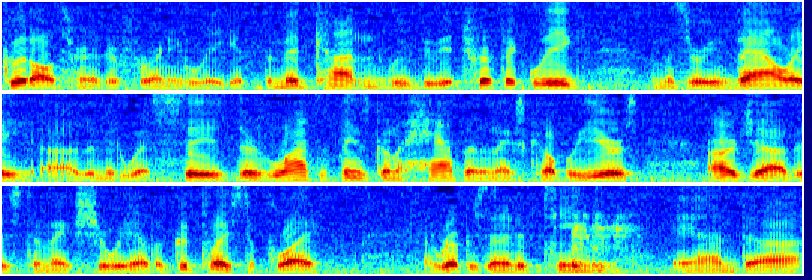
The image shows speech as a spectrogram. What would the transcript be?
good alternative for any league. If the Mid-Continent would be a terrific league, the Missouri Valley, uh, the Midwest cities, there's lots of things going to happen in the next couple of years. Our job is to make sure we have a good place to play, a representative team, and uh,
